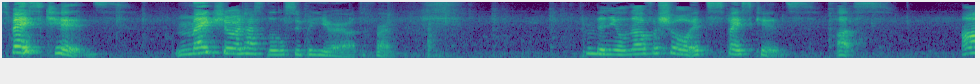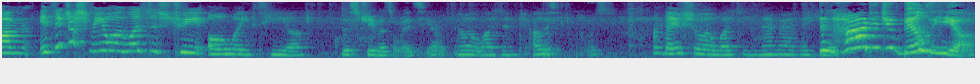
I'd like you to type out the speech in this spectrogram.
Space Kids. Make sure it has the little superhero at the front. And then you'll know for sure it's Space Kids. Us. um is it just me or was this tree always here? This tree was always here. No it wasn't. I was This was. I'm very sure it wasn't never ever Then how did you build here?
